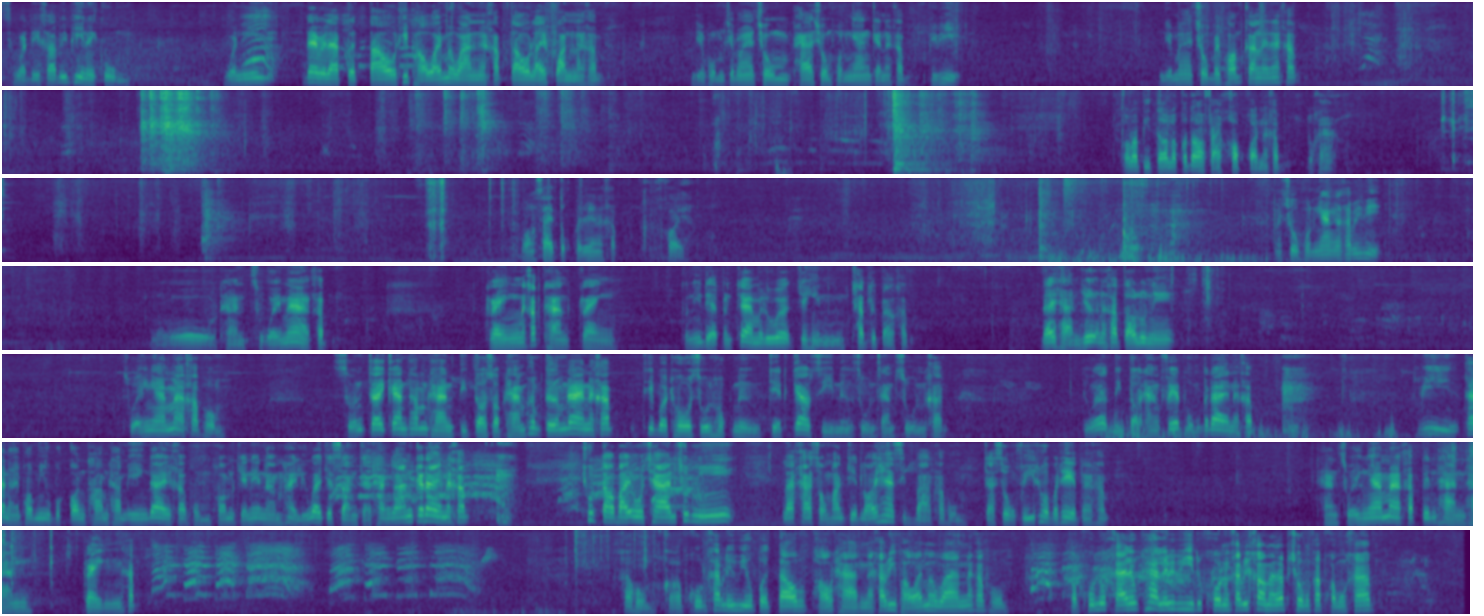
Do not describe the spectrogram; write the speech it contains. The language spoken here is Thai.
สวัสดีครับพี่พี่ในกลุ่ม วันนี้ได้เวลาเปิดเตาที่เผาไว้เมื่อวานนะครับ เตาไร้ควันนะครับ เดี๋ยวผมจะมาชมแพ้ชมผลงานกันนะครับ พี่พี่เดี๋ยวมาชมไปพร้อมกันเลยนะครับตอนเราปิดเตาเราก็ต้องเอาฝาครอบก่อนนะครับลูกค้า วางทรายตกไปด้วยนะครับ ค่อยมาโชว์ผลงานกันครับพี่พี่ โอ้ทานสวยมากครับ แกร่งนะครับทานแกร่ง ตอนนี้แดดมันจ้ไม่รู้ว่าจะเห็นชัดหรือเปล่าครับ ได้ฐานเยอะนะครับเตารุ่นนี้ สวยงามมากครับผม สนใจการทำฐานติดต่อสอบถามเพิ่มเติมได้นะครับ ที่เบอร์โทร 0617941030 ครับ หรือว่าติดต่อทางเฟซผมก็ได้นะครับ พี่ถ้าไหนพอมีอุปกรณ์ทำทำเองได้ครับ ผมพร้อมจะแนะนำให้หรือว่าจะสั่งจากทางร้านก็ได้นะครับ ชุดเต่าไบโอชาชุดนี้ราคา 2,750 บาทครับผมจะส่งฟรีทั่วประเทศนะครับฐานสวยงามมากครับ เป็นฐานฐานแกร่งนะครับ ครับผมขอบคุณครับรีวิวเปิดเตาเผาถ่านนะครับที่เผาไว้เมื่อวานนะครับผมขอบคุณลูกค้าทุกท่านและพี่ๆทุกคนนะครับที่เข้ามารับชมครับขอบคุณครับ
